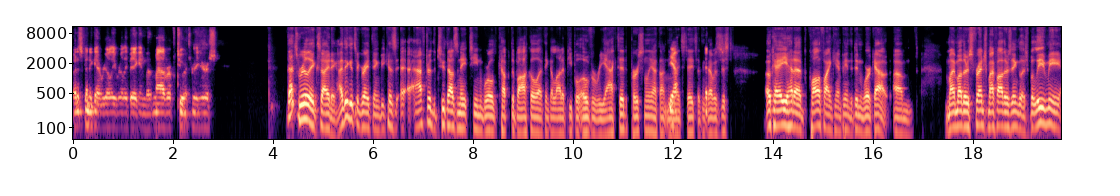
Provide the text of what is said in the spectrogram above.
but it's going to get really, really big in a matter of two or three years. That's really exciting. I think it's a great thing because uh, uh, after the 2018 World Cup debacle, I think a lot of people overreacted. Personally, I thought in the yeah. United States, I think that was just okay. You had a qualifying campaign that didn't work out. Um, my mother's French, my father's English. Believe me,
